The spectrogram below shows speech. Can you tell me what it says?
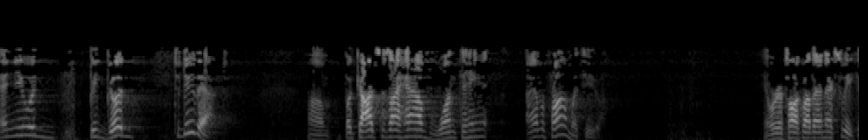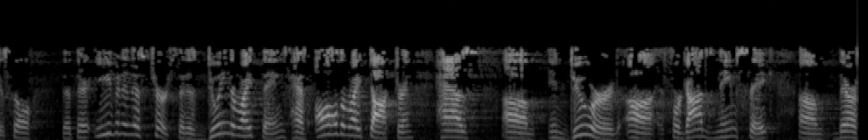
And you would be good to do that. Um, but God says, I have one thing, I have a problem with you. And we're going to talk about that next week. Is so that there, even in this church that is doing the right things, has all the right doctrine, has um, endured uh, for God's name's sake, um, there are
